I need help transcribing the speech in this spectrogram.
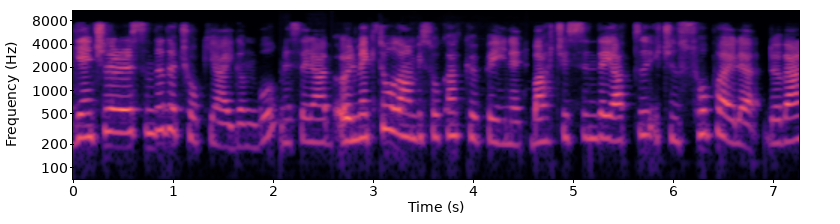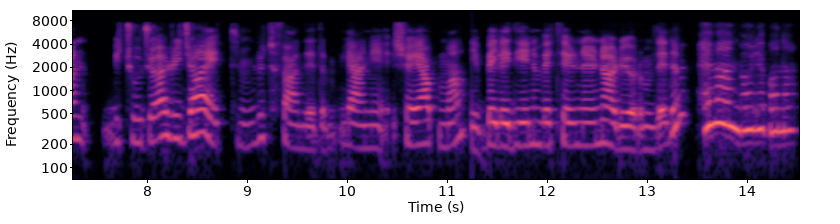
gençler arasında da çok yaygın bu. Mesela ölmekte olan bir sokak köpeğini bahçesinde yattığı için sopayla döven bir çocuğa rica ettim. Lütfen dedim. Yani şey yapma. Belediyenin veterinerini arıyorum dedim. Hemen böyle bana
